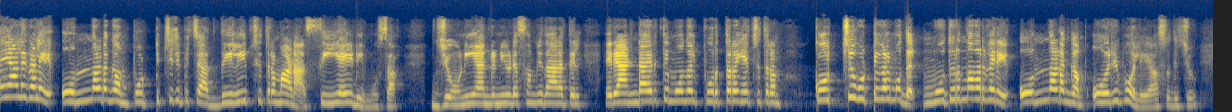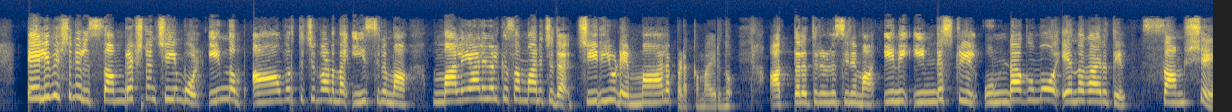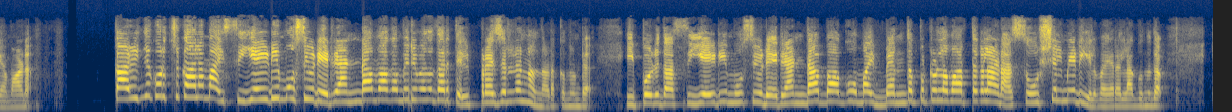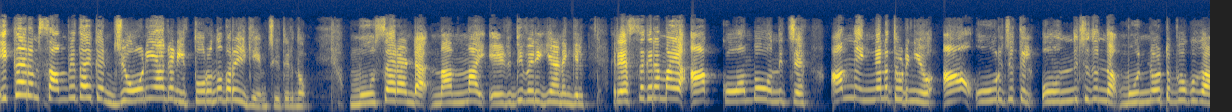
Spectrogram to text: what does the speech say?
മലയാളികളെ ഒന്നടങ്കം പൊട്ടിച്ചിരിപ്പിച്ച ദിലീപ് ചിത്രമാണ് C I D Moosa. Johny ആന്റണിയുടെ സംവിധാനത്തിൽ രണ്ടായിരത്തി മൂന്നിൽ പുറത്തിറങ്ങിയ ചിത്രം കൊച്ചുകുട്ടികൾ മുതൽ മുതിർന്നവർ വരെ ഒന്നടങ്കം ഒരുപോലെ ആസ്വദിച്ചു. ടെലിവിഷനിൽ സംരക്ഷണം ചെയ്യുമ്പോൾ ഇന്നും ആവർത്തിച്ചു കാണുന്ന ഈ സിനിമ മലയാളികൾക്ക് സമ്മാനിച്ചത് ചിരിയുടെ മാലപ്പടക്കമായിരുന്നു. അത്തരത്തിലൊരു സിനിമ ഇനി ഇൻഡസ്ട്രിയിൽ ഉണ്ടാകുമോ എന്ന കാര്യത്തിൽ സംശയമാണ്. കഴിഞ്ഞ കുറച്ചു കാലമായി സി ഐ ഡി മൂസിയുടെ രണ്ടാം ഭാഗം വരുമെന്ന തരത്തിൽ പ്രചരണങ്ങൾ നടക്കുന്നുണ്ട്. ഇപ്പോഴിതാ സി ഐ ഡി മൂസിയുടെ രണ്ടാം ഭാഗവുമായി ബന്ധപ്പെട്ടുള്ള വാർത്തകളാണ് സോഷ്യൽ മീഡിയയിൽ വൈറലാകുന്നത്. ഇക്കാര്യം സംവിധായകൻ ജോണി ആന്റണി തുറന്നു പറയുകയും ചെയ്തിരുന്നു. മൂസ രണ്ട് നന്നായി എഴുതി വരികയാണെങ്കിൽ രസകരമായ ആ കോംബോ ഒന്നിച്ച് അന്ന് എങ്ങനെ തുടങ്ങിയോ ആ ഊർജത്തിൽ ഒന്നിച്ചു നിന്ന് മുന്നോട്ട് പോകുക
